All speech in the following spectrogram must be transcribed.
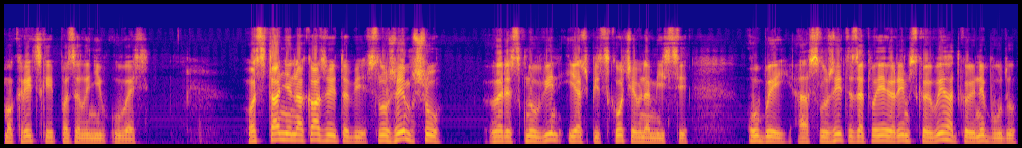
Мокрицький позеленів увесь. Останнє наказую тобі, служи мшу, верескнув він і аж підскочив на місці. Убий, а служити за твоєю римською вигадкою не буду.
